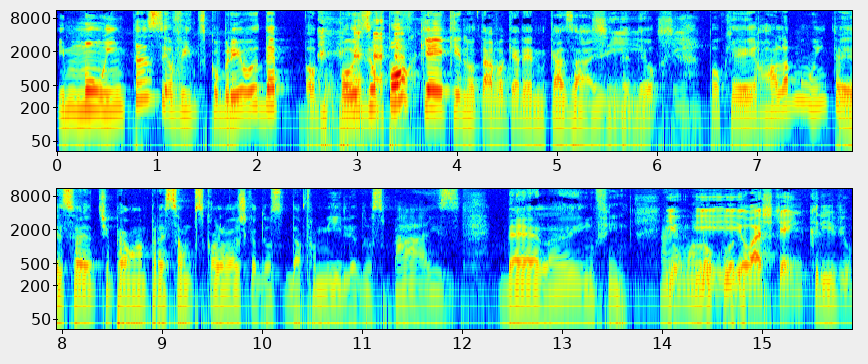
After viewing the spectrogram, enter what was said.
E muitas eu vim descobrir depois o porquê que não tava querendo casar, Sim, entendeu? sim. Porque rola muito essa, tipo, é uma pressão psicológica dos, da família, dos pais, dela, enfim. É E, uma loucura. e eu acho que é incrível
